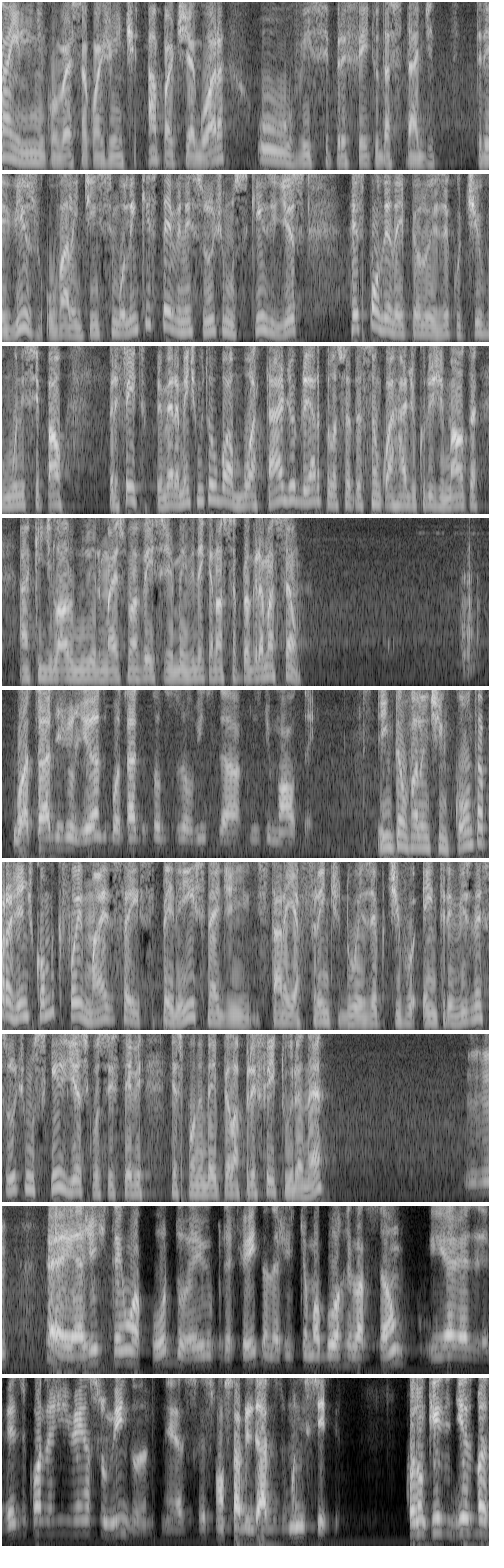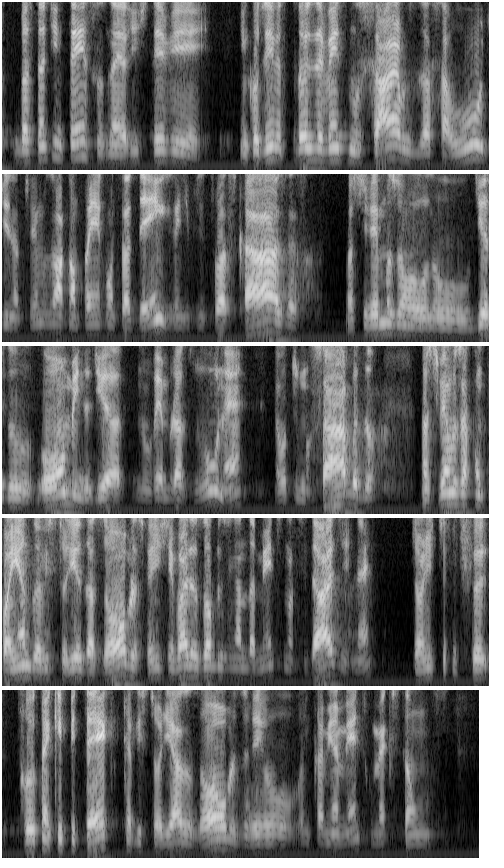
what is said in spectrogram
está em linha conversa com a gente a partir de agora o vice-prefeito da cidade de Treviso, o Valentim Simulin, que esteve nesses últimos 15 dias respondendo aí pelo Executivo Municipal. Prefeito, primeiramente, muito boa, boa tarde e obrigado pela sua atenção com a Rádio Cruz de Malta, aqui de Lauro Miller mais uma vez. Seja bem-vindo aqui à nossa programação. Boa tarde, Juliano. Boa tarde a todos os ouvintes da Cruz de Malta. Aí. Então, Valentim, conta pra gente como que foi mais essa experiência, né, de estar aí à frente do Executivo em entrevista nesses últimos 15 dias que você esteve respondendo aí pela Prefeitura, né? Uhum. É, a gente tem um acordo, eu e o prefeito, né, a gente tem uma boa relação e é, de vez em quando a gente vem assumindo né, as responsabilidades do município. Foram 15 dias bastante intensos, né, a gente teve inclusive dois eventos nos árvores da saúde, nós tivemos uma campanha contra a dengue, a gente visitou as casas, nós tivemos o, no dia do homem, no dia novembro azul, né, no último sábado, nós tivemos acompanhando a vistoria das obras, que a gente tem várias obras em andamento na cidade, né, então a gente foi, foi com a equipe técnica vistoriar as obras, ver o encaminhamento, como é que estão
